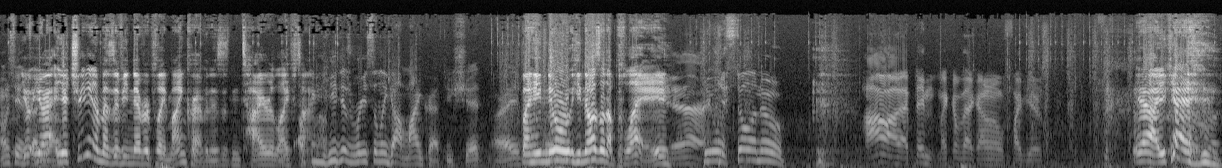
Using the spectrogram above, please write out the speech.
I want to see. You're, you're, you're treating him as if he never played Minecraft in his entire Okay, lifetime. he just recently got Minecraft, you shit, alright? But he knew he knows how to play. Yeah. He was still a noob. How? I played Minecraft like I don't know five years. Yeah, you can't.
